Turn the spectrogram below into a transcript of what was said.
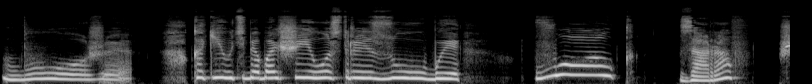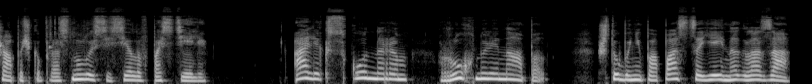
«Боже, какие у тебя большие острые зубы! Волк!» Заорав, шапочка проснулась и села в постели. Алекс с Коннором рухнули на пол, чтобы не попасться ей на глаза.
